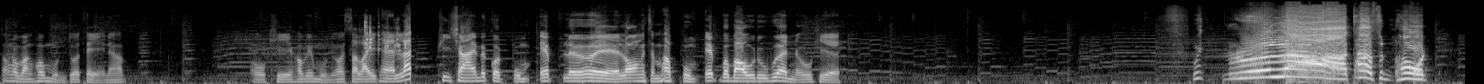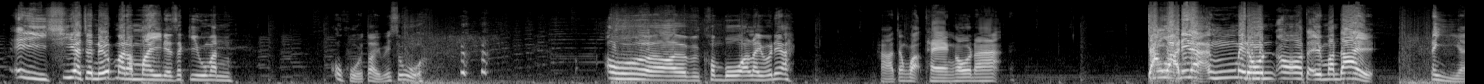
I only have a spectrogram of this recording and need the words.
ต้องระวังเขาหมุนตัวเตะนะครับ โอเคเขาไม่หมุนเขาสไลด์แทนแล้วพี่ชายไม่กดปุ่ม F เลย ลองสำหรับปุ่ม F เบาๆดูเพื่อนโอเควิล่าท่าสุดโหดไอ้เชี่ยจะเนิร์ฟมาทำไมเนี่ยสกิลมัน โอ้โห ต่อยไม่สู้ อคอมโบอะไรวะเนี่ย หาจังหวะแทงเขานะฮะจังหวะนี้แหละไม่โดนอ๋อแต่เอ็มมันได้นี่ไง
